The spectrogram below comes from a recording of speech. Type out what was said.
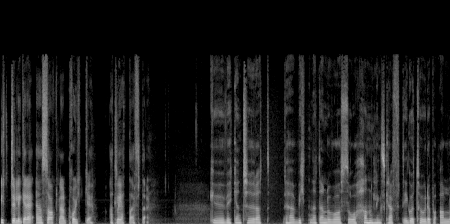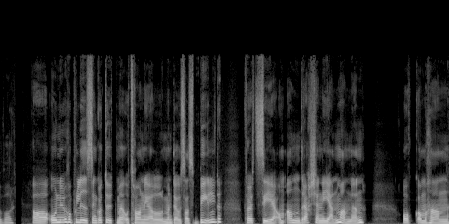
ytterligare en saknad pojke att leta efter. Gud, vilken tur att det här vittnet ändå var så handlingskraftig och tog det på allvar. Ja, och nu har polisen gått ut med Otaniel Mendozas bild för att se om andra känner igen mannen och om han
